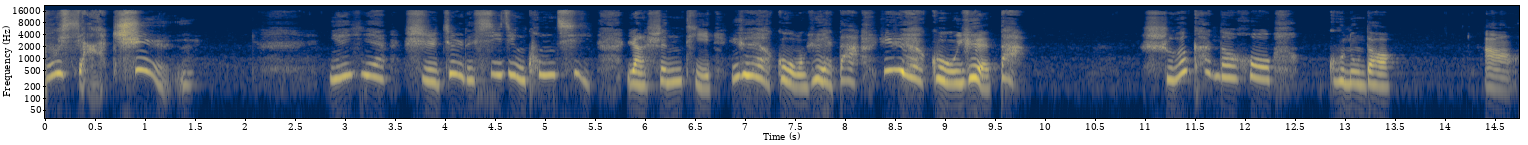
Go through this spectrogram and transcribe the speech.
不下去。爷爷使劲儿的吸进空气，让身体越鼓越大，越鼓越大。蛇看到后，咕哝道：“哦，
